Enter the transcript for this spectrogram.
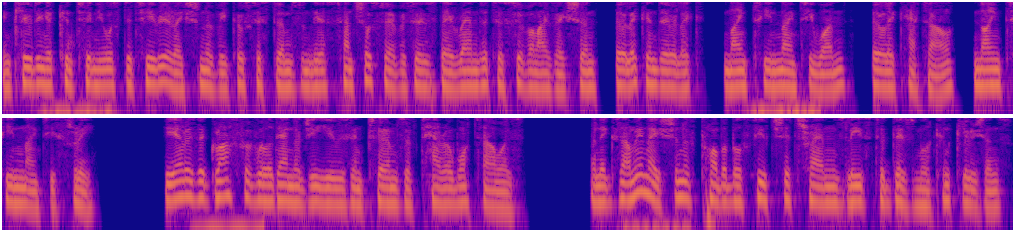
including a continuous deterioration of ecosystems and the essential services they render to civilization. Ehrlich and Ehrlich, 1991, Ehrlich et al., 1993. Here is a graph of world energy use in terms of terawatt-hours. An examination of probable future trends leads to dismal conclusions.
